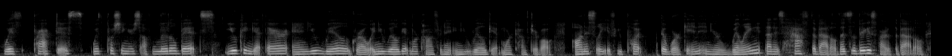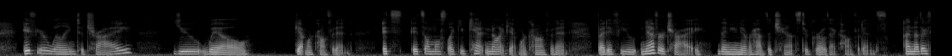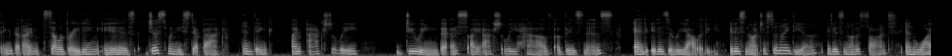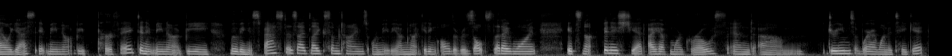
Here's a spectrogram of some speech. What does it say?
with practice, with pushing yourself little bits, you can get there and you will grow and you will get more confident and you will get more comfortable. Honestly, if you put the work in and you're willing, that is half the battle. That's the biggest part of the battle. If you're willing to try, you will get more confident. It's it's almost like you can't not get more confident. But if you never try, then you never have the chance to grow that confidence. Another thing that I'm celebrating is just when you step back and think, I'm actually doing this, I actually have a business and it is a reality. It is not just an idea, it is not a thought. And while, yes, it may not be perfect and it may not be moving as fast as I'd like sometimes, or maybe I'm not getting all the results that I want, it's not finished yet. I have more growth and um, dreams of where I want to take it.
